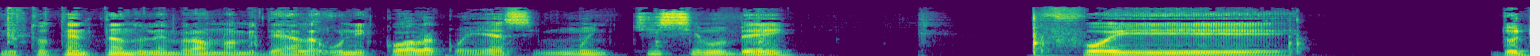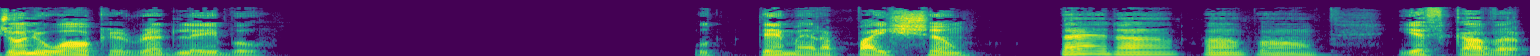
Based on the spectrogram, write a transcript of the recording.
Eu estou tentando lembrar o nome dela. O Nicola conhece muitíssimo bem. Foi do Johnny Walker Red Label. O tema era paixão. E ficava.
